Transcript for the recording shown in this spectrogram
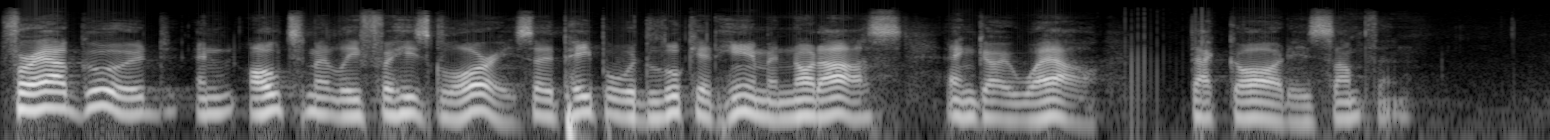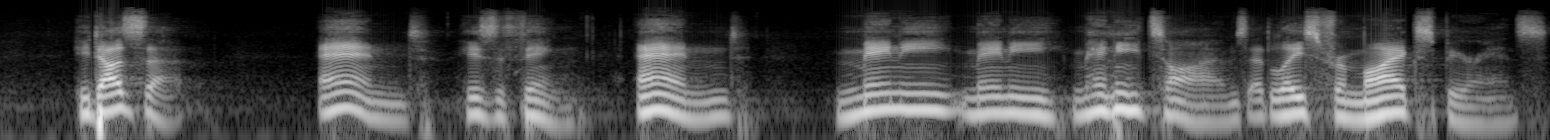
for our good and ultimately for his glory. So people would look at him and not us and go, wow, that God is something. He does that. And here's the thing, and many, many, many times, at least from my experience,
